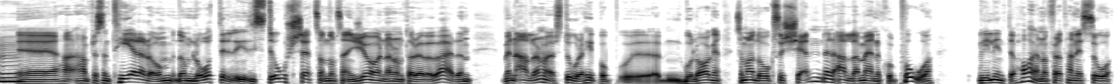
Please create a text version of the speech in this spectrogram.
Eh, han, han presenterar dem, de låter i stort sett som de sen gör när de tar över världen. Men alla de här stora hiphopbolagen som han då också känner alla människor på, vill inte ha honom för att han är så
